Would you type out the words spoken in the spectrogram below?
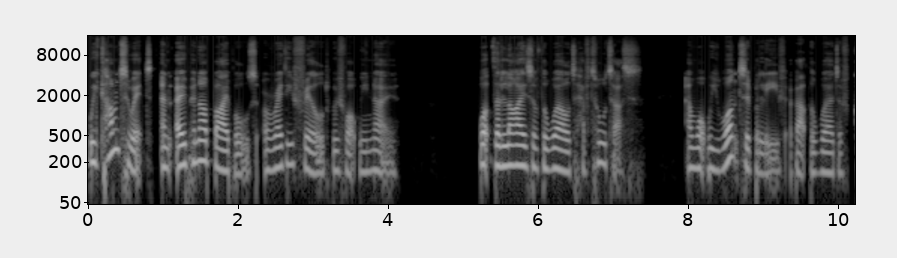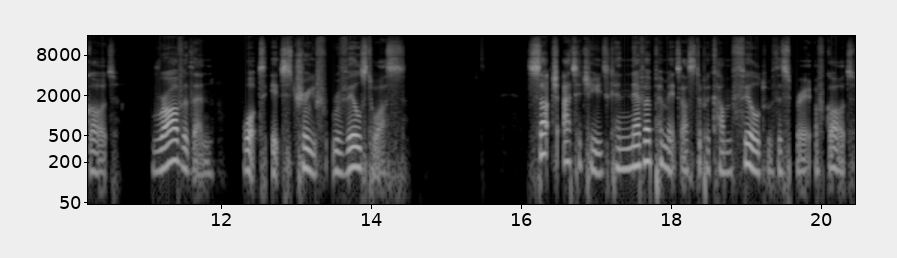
We come to it and open our Bibles already filled with what we know, what the lies of the world have taught us, and what we want to believe about the Word of God, rather than what its truth reveals to us. Such attitudes can never permit us to become filled with the Spirit of God.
